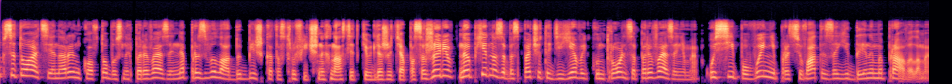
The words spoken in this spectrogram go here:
Щоб ситуація на ринку автобусних перевезень не призвела до більш катастрофічних наслідків для життя пасажирів, необхідно забезпечити дієвий контроль за перевезеннями. Усі повинні працювати за єдиними правилами.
